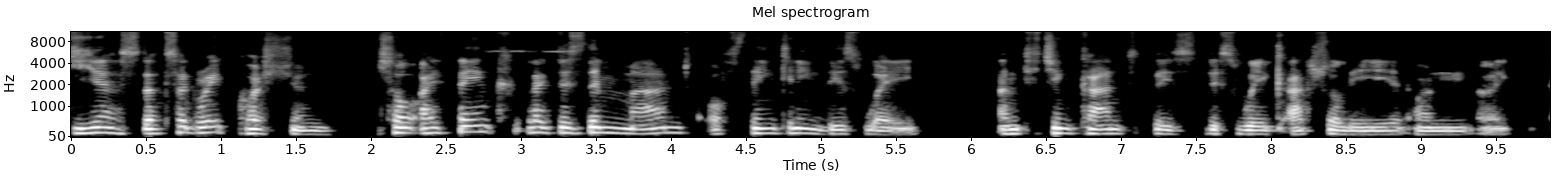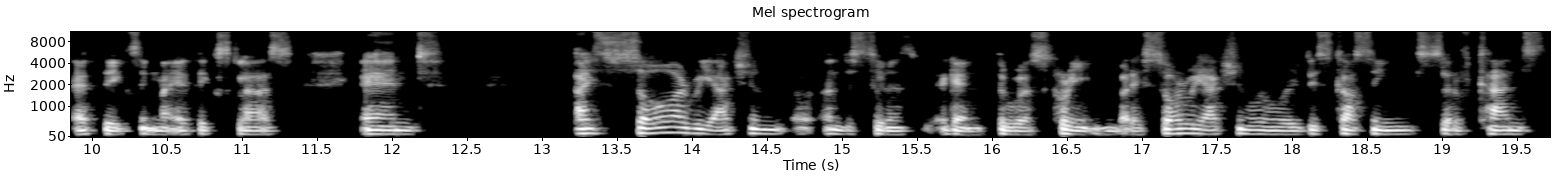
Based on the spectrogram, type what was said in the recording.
Yes, that's a great question. So I think like this demand of thinking in this way. I'm teaching Kant this this week actually on like ethics in my ethics class, and I saw a reaction uh, on the students again through a screen, but I saw a reaction when we were discussing sort of Kant's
